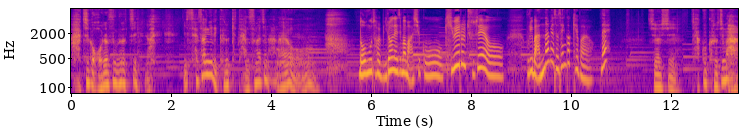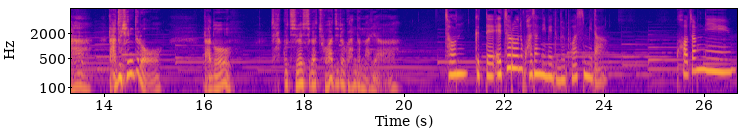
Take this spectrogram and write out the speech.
아직 어려서 그렇지. 아, 이 세상 일이 그렇게 단순하진 않아요. 너무 절 밀어내지만 마시고 기회를 주세요. 우리 만나면서 생각해봐요. 네? 시현 씨, 자꾸 그러지 마. 나도 힘들어. 나도 자꾸 지현 씨가 좋아지려고 한단 말이야. 전 그때 애처로운 과장님의 눈을 보았습니다. 과장님.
